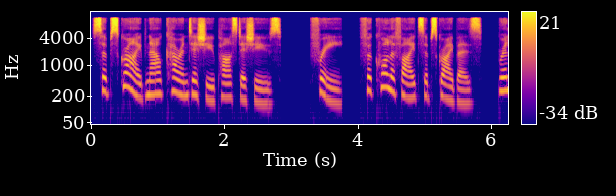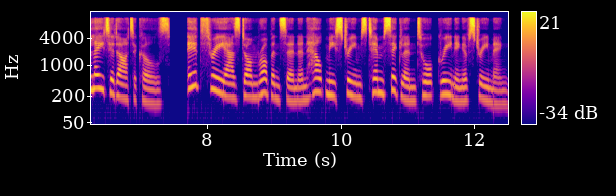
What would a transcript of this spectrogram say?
Subscribe now current issue past issues. Free. For qualified subscribers. Related articles. id3as Dom Robinson and Help Me Streams Tim Siglin talk greening of streaming.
